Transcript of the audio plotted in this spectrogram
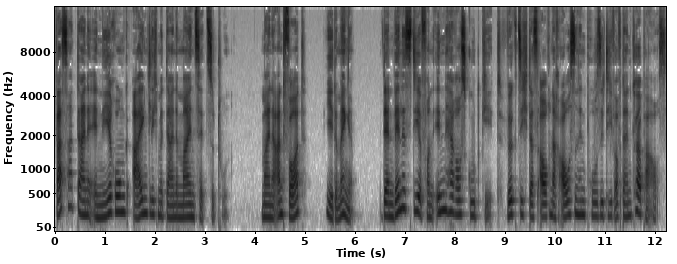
was hat deine Ernährung eigentlich mit deinem Mindset zu tun? Meine Antwort, jede Menge. Denn wenn es dir von innen heraus gut geht, wirkt sich das auch nach außen hin positiv auf deinen Körper aus.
